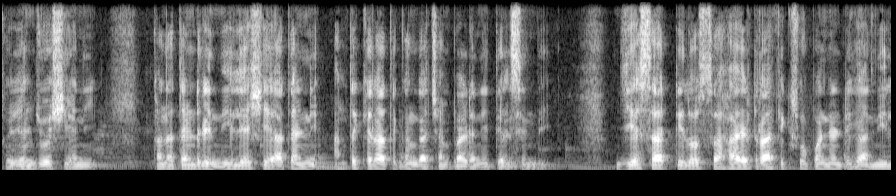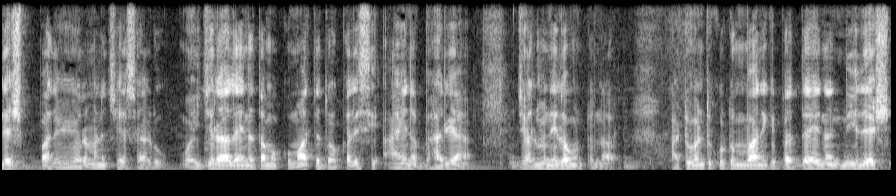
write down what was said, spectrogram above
స్వయం జోషి అని. కన్నతండ్రి నీలేషే అతన్ని అంత కిరాతకంగా చంపాడని తెలిసింది. జిఎస్ఆర్టీలో సహాయ ట్రాఫిక్ సూపరింటెండెంట్గా నీలేష్ పదవి విరమణ చేశాడు. వైద్యురాలైన తమ కుమార్తెతో కలిసి ఆయన భార్య జర్మనీలో ఉంటున్నారు. అటువంటి కుటుంబానికి పెద్ద అయిన నీలేష్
